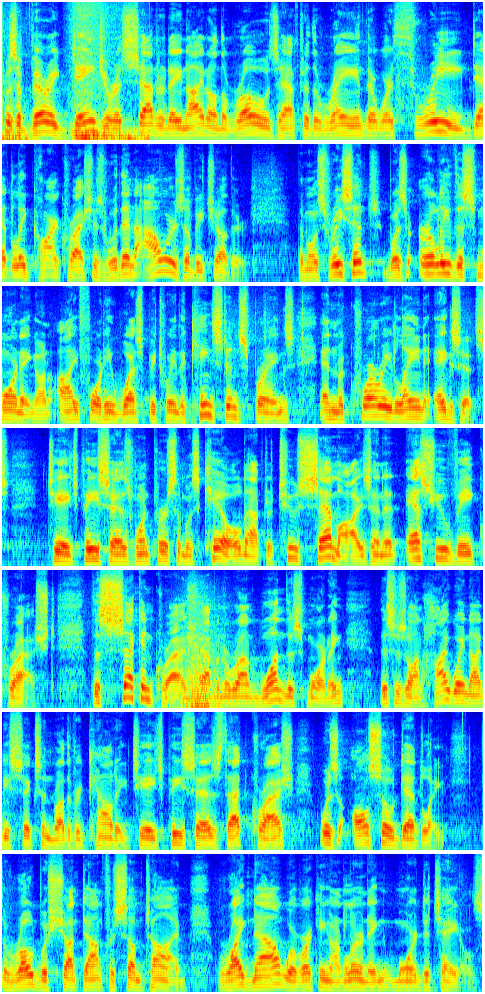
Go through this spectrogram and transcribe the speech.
It was a very dangerous Saturday night on the roads. After the rain, there were three deadly car crashes within hours of each other. The most recent was early this morning on I-40 West between the Kingston Springs and McCrory Lane exits. THP says one person was killed after two semis and an SUV crashed. The second crash happened around 1 this morning. This is on Highway 96 in Rutherford County. THP says that crash was also deadly. The road was shut down for some time. Right now, we're working on learning more details.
